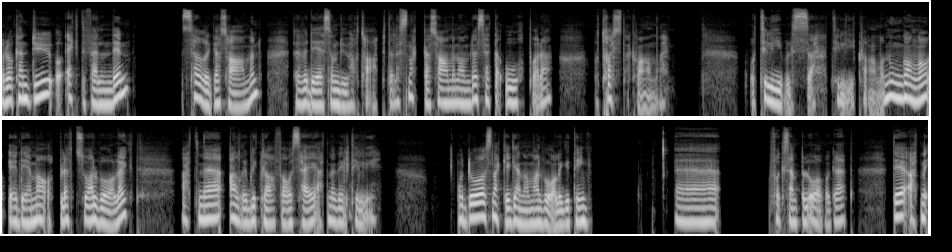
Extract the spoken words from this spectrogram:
Og da kan du og ektefellen din sørge sammen over det som du har tapt, eller snakke sammen om det, sette ord på det, og trøste hverandre. Og tilgivelse, tilgi hverandre. Noen ganger er det vi har opplevd så alvorlig at vi aldri blir klar for å si at vi vil tilgi. Og da snakker jeg gjennom alvorlige ting. Eh, for eksempel overgrep. Det at vi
